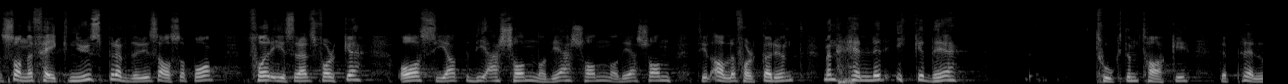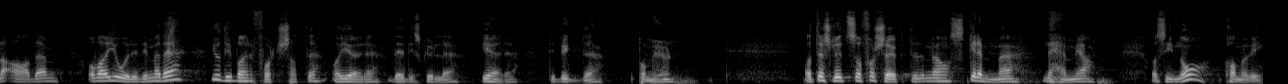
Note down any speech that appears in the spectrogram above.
sånne fake news prøvde de seg også på for israelsfolket Å si at de er sånn og de er sånn og de er sånn til alle folka rundt. Men heller ikke det tok dem tak i. Det prella av dem. Og hva gjorde de med det? Jo, de bare fortsatte å gjøre det de skulle gjøre. De bygde på muren. Og Til slutt så forsøkte de å skremme Nehemia og si nå kommer vi.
